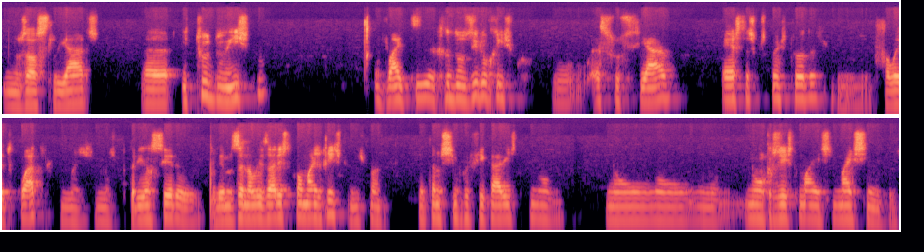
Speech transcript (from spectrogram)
nos auxiliares, uh, e tudo isto vai-te reduzir o risco associado a estas questões todas. Falei de quatro, mas, mas, poderiam ser, podemos analisar isto com mais risco, mas pronto, tentamos simplificar isto num, num, num, num registro mais, mais simples.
